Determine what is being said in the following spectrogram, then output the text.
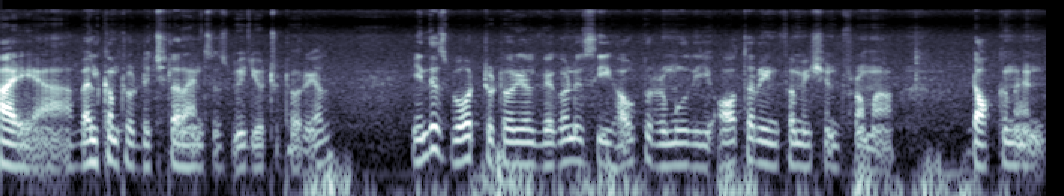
Hi, uh, welcome to Digital Answers video tutorial. In this Word tutorial, we are going to see how to remove the author information from a document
